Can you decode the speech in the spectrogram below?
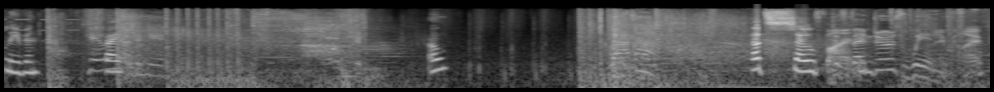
Leaving. Healing Bye. Over here. Oh. That's so fun. Defenders win. Life.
